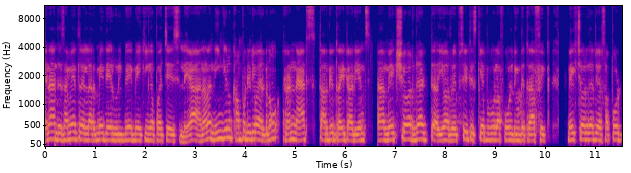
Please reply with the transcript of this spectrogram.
ஏன்னா இந்த சமயத்தில் எல்லாருமே there will be making a purchase இல்லையா? அதனால நீங்களும் காம்படிட்டிவாக இருக்கணும். Run ads target right audience make sure that your website is capable of holding the traffic make sure that your support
